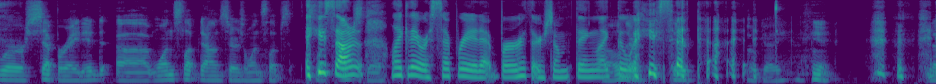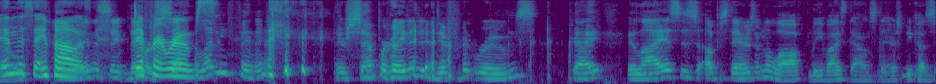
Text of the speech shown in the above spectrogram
were separated. Uh, one slept downstairs, one slept. You slept sounded upstairs. like they were separated at birth or something, like Oh, the way you said that. Okay. In No, the same house, in the same- different rooms. Let me finish. They're separated in different rooms. Okay. Elias is upstairs in the loft, Levi's downstairs, because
